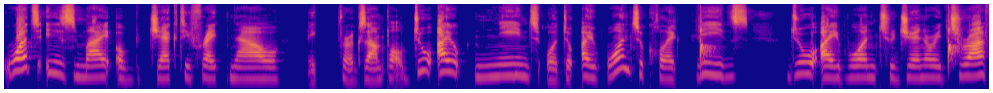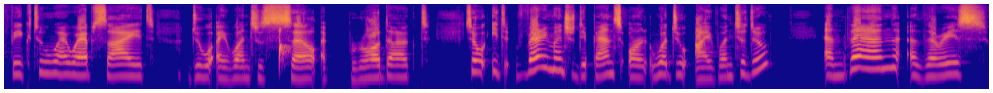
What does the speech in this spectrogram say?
What is my objective right now? Like, for example, do I need or do I want to collect leads? Do I want to generate traffic to my website? Do I want to sell a product? So it very much depends on what do I want to do. And then uh, there is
